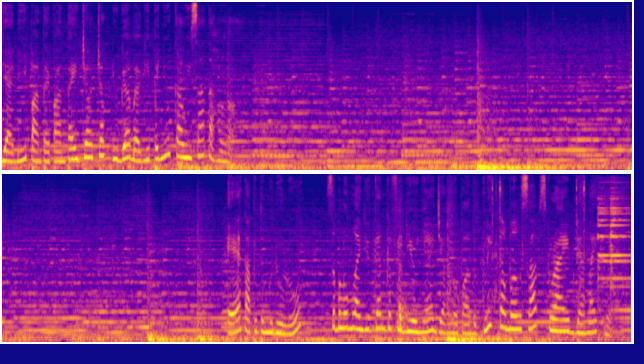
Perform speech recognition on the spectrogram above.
Jadi pantai-pantai cocok juga bagi penyuka wisata horor. Eh, tapi tunggu dulu. Sebelum melanjutkan ke videonya, jangan lupa untuk klik tombol subscribe dan like-nya.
